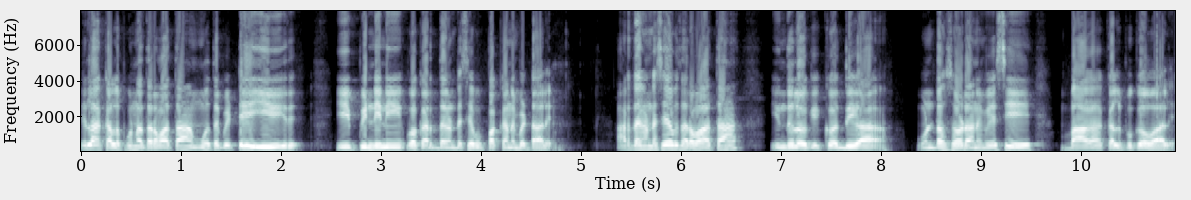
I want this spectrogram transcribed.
ఇలా కలుపుకున్న తర్వాత మూత పెట్టి ఈ ఈ పిండిని ఒక అర్ధగంట సేపు పక్కన పెట్టాలి. అర్ధగంట సేపు తర్వాత ఇందులోకి కొద్దిగా వంట సోడాను వేసి బాగా కలుపుకోవాలి.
